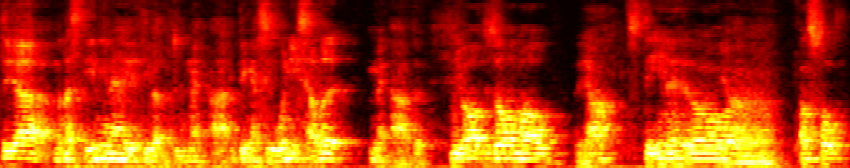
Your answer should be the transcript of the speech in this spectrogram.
Ja, maar dat is het enige eigenlijk hij wat doet met aarde. Ik denk dat ze gewoon niks hadden met aarde. ja, het is allemaal, ja, steen, hè, allemaal Ja. eh, asfalt.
